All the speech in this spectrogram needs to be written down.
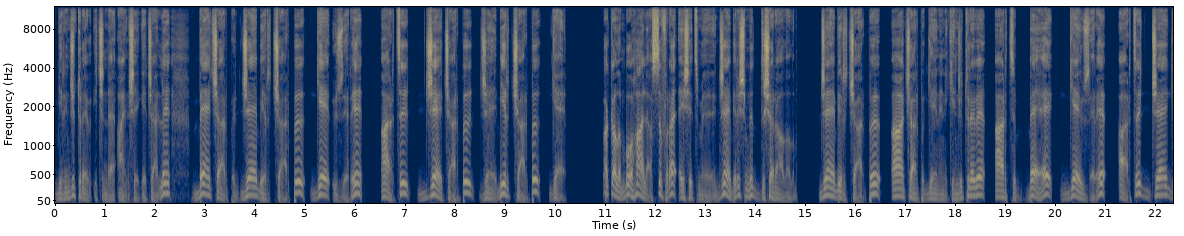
birinci türev içinde aynı şey geçerli. b çarpı c1 çarpı g üzeri artı c çarpı c1 çarpı g. Bakalım bu hala sıfıra eşit mi? c1'i şimdi dışarı alalım. c1 çarpı a çarpı g'nin ikinci türevi artı b g üzeri artı cg.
